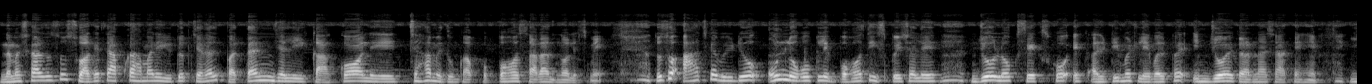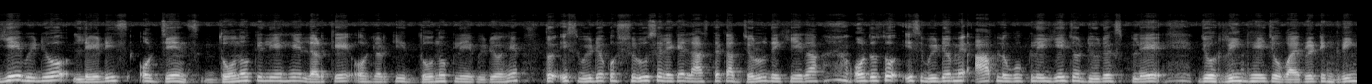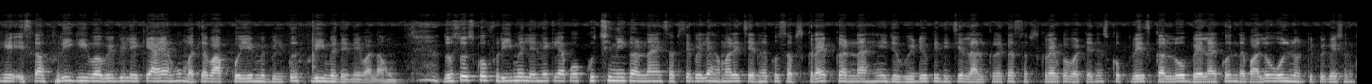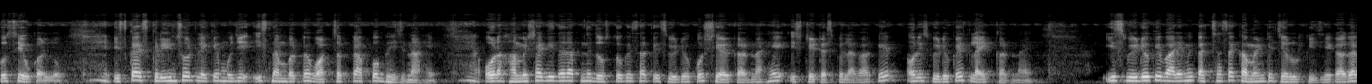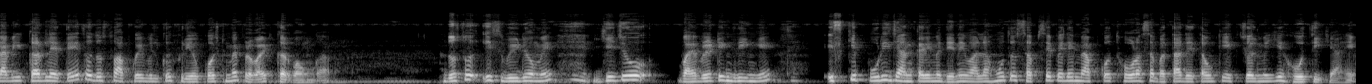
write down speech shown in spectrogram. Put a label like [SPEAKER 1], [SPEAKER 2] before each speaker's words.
[SPEAKER 1] नमस्कार दोस्तों, स्वागत है आपका हमारे YouTube चैनल पतंजलि का कॉलेज, जहाँ मैं दूँगा आपको बहुत सारा नॉलेज में। दोस्तों, आज का वीडियो उन लोगों के लिए बहुत ही स्पेशल है, जो लोग सेक्स को एक अल्टीमेट लेवल पर इंजॉय करना चाहते हैं। ये वीडियो लेडीज़ और जेंट्स दोनों के लिए है, लड़के और लड़की दोनों के लिए वीडियो है। तो इस वीडियो को शुरू से लेकर लास्ट तक आप ज़रूर देखिएगा। और दोस्तों, इस वीडियो में आप लोगों के लिए ये जो ड्यूरेक्स प्ले जो रिंग है, जो वाइब्रेटिंग रिंग है, इसका फ्री गिव अवे भी लेके आया हूँ। मतलब आपको ये मैं बिल्कुल फ्री में देने वाला हूँ। दोस्तों, इसको फ्री में लेने के लिए आपको कुछ नहीं करना है। सबसे पहले हमारे चैनल को सब्सक्राइब करना है। जो वीडियो के नीचे लाल कलर का सब्सक्राइब का बटन है, इसको प्रेस कर लो, बेल आइकन दबा लो, ऑल नोटिफिकेशन को सेव कर लो। इसका स्क्रीनशॉट लेके मुझे इस नंबर पर व्हाट्सअप पे आपको भेजना है। और हमेशा की तरह अपने दोस्तों के साथ इस वीडियो को शेयर करना है, स्टेटस पे लगा के, और इस वीडियो को एक लाइक करना है। इस वीडियो के बारे में एक अच्छा सा कमेंट ज़रूर कीजिएगा। अगर आप ये कर लेते हैं तो दोस्तों, आपको ये बिल्कुल फ्री ऑफ़ कॉस्ट में प्रोवाइड करवाऊँगा। दोस्तों इस वीडियो में ये जो वाइब्रेटिंग रिंग है इसकी पूरी जानकारी मैं देने वाला हूँ तो सबसे पहले मैं आपको थोड़ा सा बता देता हूँ कि एक्चुअल में ये होती क्या है।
